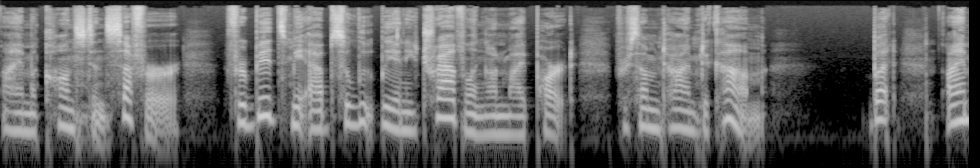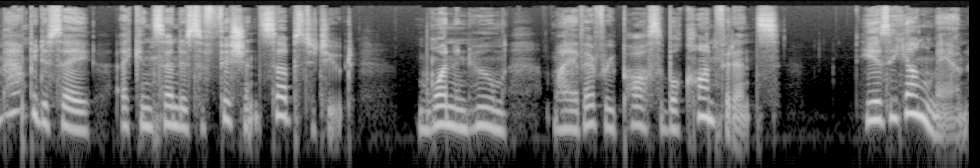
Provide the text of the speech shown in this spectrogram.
I am a constant sufferer, forbids me absolutely any traveling on my part for some time to come. But I am happy to say I can send a sufficient substitute, one in whom I have every possible confidence. He is a young man,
